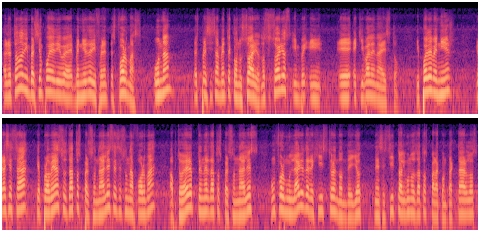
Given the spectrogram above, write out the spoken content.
El retorno de inversión puede di- venir de diferentes formas. Una es precisamente con usuarios. Los usuarios eh, equivalen a esto. Y puede venir gracias a que provean sus datos personales, esa es una forma, a poder obtener datos personales, un formulario de registro en donde yo necesito algunos datos para contactarlos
